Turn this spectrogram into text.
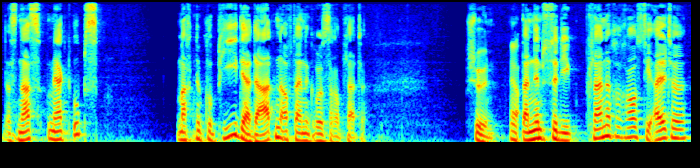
Das NAS merkt, ups, macht eine Kopie der Daten auf deine größere Platte. Schön. Ja. Dann nimmst du die kleinere raus, die alte,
